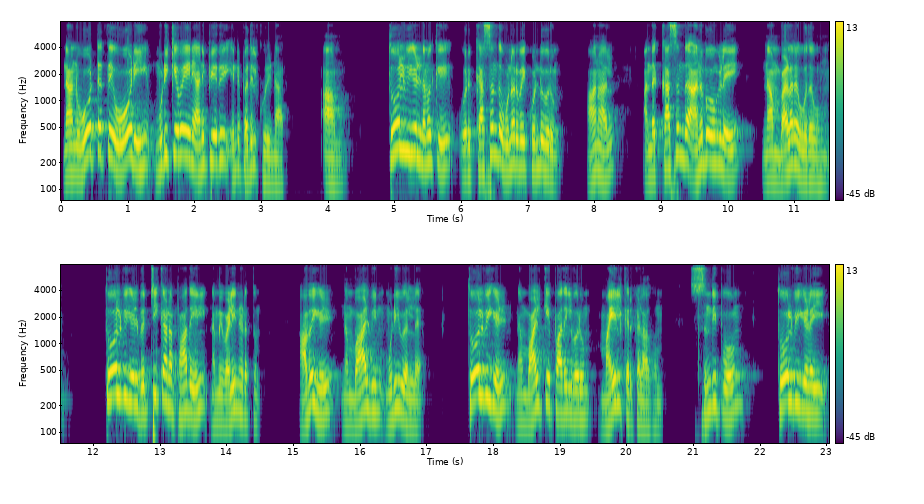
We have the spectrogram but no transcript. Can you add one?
நான் ஓட்டத்தை ஓடி முடிக்கவே என்னை அனுப்பியது என்று பதில் கூறினார். ஆம் தோல்விகள் நமக்கு ஒரு கசந்த உணர்வை கொண்டு வரும். ஆனால் அந்த கசந்த அனுபவங்களே நாம் வளர உதவும். தோல்விகள் வெற்றிக்கான பாதையில் நம்மை வழிநடத்தும். அவைகள் நம் வாழ்வின் முடிவு அல்ல. தோல்விகள் நம் வாழ்க்கை பாதையில் வரும் மயில் கற்களாகும் சிந்திப்போம் தோல்விகளை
